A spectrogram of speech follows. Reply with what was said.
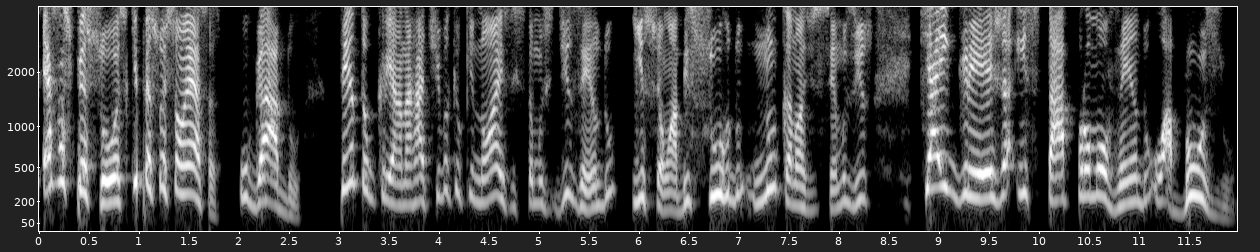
essas pessoas, que pessoas são essas? O gado tentam criar narrativa que o que nós estamos dizendo, isso é um absurdo, nunca nós dissemos isso, que a igreja está promovendo o abuso.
